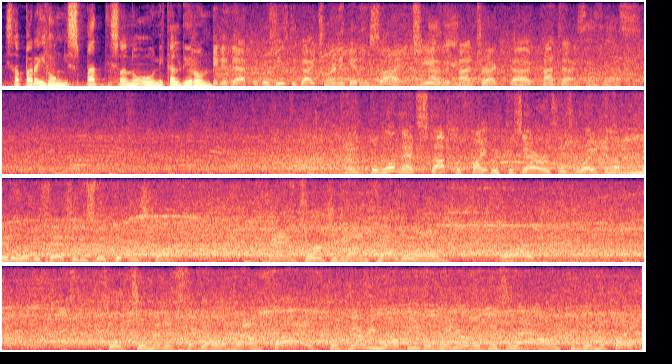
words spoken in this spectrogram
sa parehong spot sa noo ni Calderon. That because he's the guy trying to get inside. Initiated the contract uh, contact. Says yes. The one that stopped the fight with Cazares was right in the middle of his head, so this is a different spot. Fans urging on Calderon. Wow. Still two minutes to go in round five. Could very well be the winner of this round could win the fight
